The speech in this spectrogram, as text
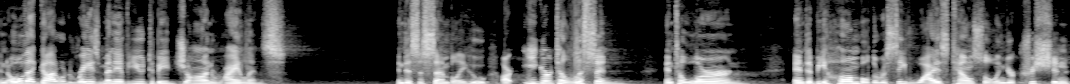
And oh, that God would raise many of you to be John Rylands in this assembly who are eager to listen and to learn and to be humble to receive wise counsel in your Christian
